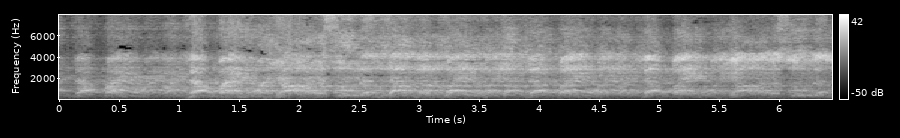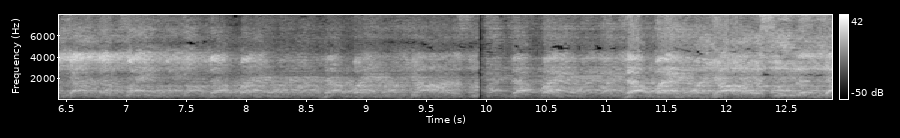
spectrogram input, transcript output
两杯两杯我要了要为我扬，苏林。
